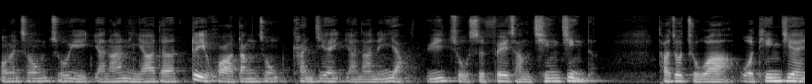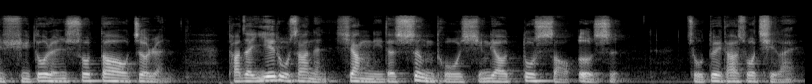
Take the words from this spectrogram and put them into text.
我们从主与亚拿尼亚的对话当中，看见亚拿尼亚与主是非常亲近的。他说：“主啊，我听见许多人说到这人，他在耶路撒冷向你的圣徒行了多少恶事。”主对他说：“起来，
